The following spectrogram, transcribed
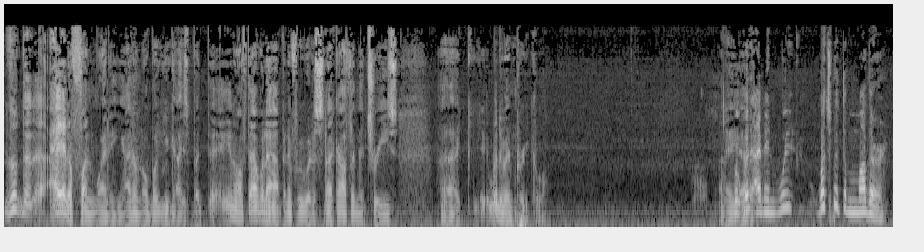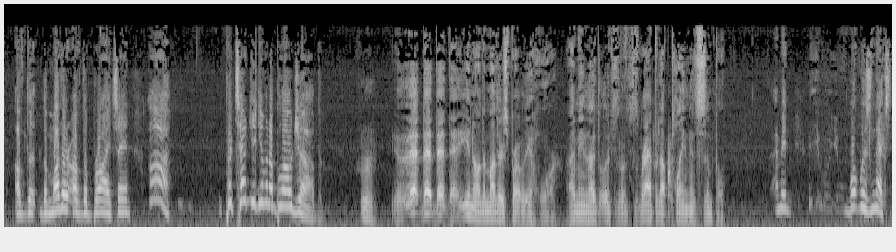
The- the- I had a fun wedding. I don't know about you guys, but uh, you know, if that would happen, if we would have snuck off in the trees, uh, it would have been pretty cool. I, But uh, what, I mean, we, what's with the mother of the the mother of the bride saying, "Ah, pretend you're giving a blowjob." That, that, that, that, you know, the mother's probably a whore. I mean, let, let's let's wrap it up plain and simple. I mean, what was next?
